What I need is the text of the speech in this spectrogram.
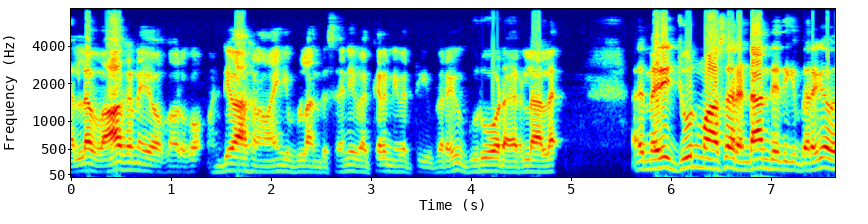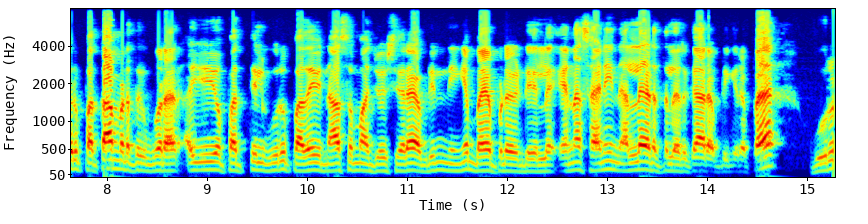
நல்ல வாகன யோகம் இருக்கும். வண்டி வாகனம் வாங்கி போடலாம். இந்த சனி வக்கர நிவர்த்திக்கு பிறகு குருவோட அருளால. அது மாதிரி ஜூன் மாசம் ரெண்டாம் தேதிக்கு பிறகு அவர் பத்தாம் இடத்துக்கு போறார். ஐயோ பத்தில் குரு பதவி நாசமா ஜோசியர அப்படின்னு நீங்க பயப்பட வேண்டியதில்லை. ஏன்னா சனி நல்ல இடத்துல இருக்கார் அப்படிங்கிறப்ப குரு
